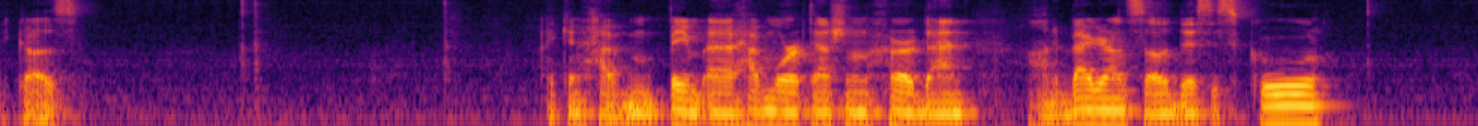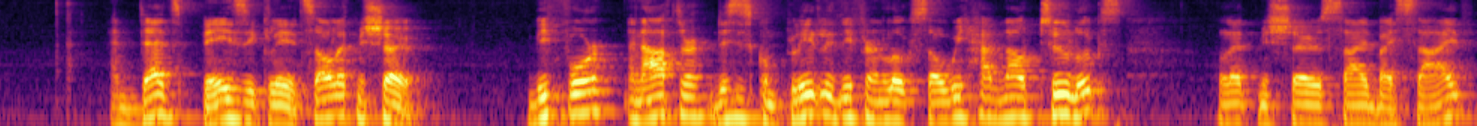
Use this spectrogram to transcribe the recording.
because I can have pay, uh, have more attention on her than on the background. So this is cool. And that's basically it. So let me show you. Before and after, this is completely different look So we have now two looks. Let me show you side by side.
